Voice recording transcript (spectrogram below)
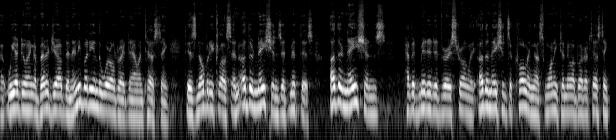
Uh, we are doing a better job than anybody in the world right now in testing. There's nobody close. And other nations admit this. Other nations have admitted it very strongly. Other nations are calling us, wanting to know about our testing.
